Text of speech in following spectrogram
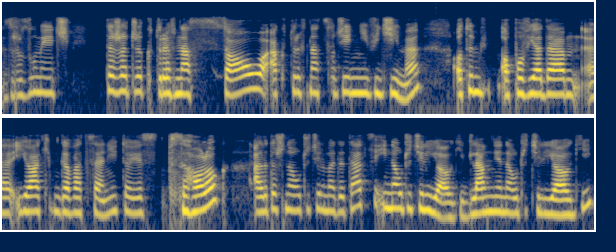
zrozumieć te rzeczy, które w nas są, a których na co dzień nie widzimy. O tym opowiada e, Joachim Gawaceni, to jest psycholog, ale też nauczyciel medytacji i nauczyciel jogi. Dla mnie nauczyciel jogi,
